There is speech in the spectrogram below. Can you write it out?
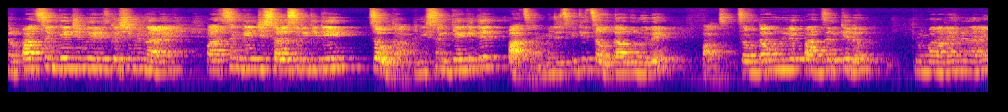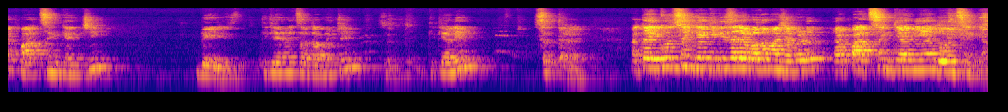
तर पाच संख्यांची बेरीज कशी मिळणार आहे? पाच संख्यांची सरासरी किती चौदा. आणि संख्या किती पाच आहे. म्हणजेच किती? चौदा गुणुले पाच. चौदा गुणुले पाच जर केलं तर मला काय मिळणार आहे? पाच संख्यांची बेरीज. किती आहे चौदा पंचे सत्तर. किती आली? सत्तर आहे आता एकूण संख्या किती झाल्या बघा माझ्याकडे? या पाच संख्या आणि या दोन संख्या.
